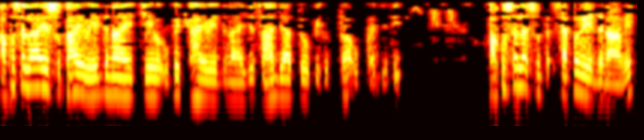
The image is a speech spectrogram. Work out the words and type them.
අකුසලාය සුඛාය වේදනාය චේව උපේක්ඛාය වේදනාය සහජාතෝ පිහුත්වා උපජ්ජති. අකුසල සැප වේදනාවෙත්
